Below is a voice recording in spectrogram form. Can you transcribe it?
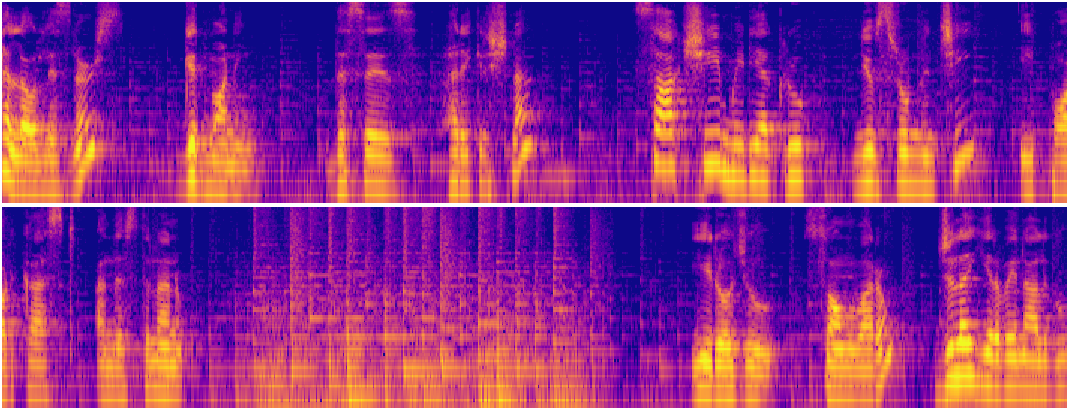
Hello, listeners. Good morning. This is Harikrishna Sakshi media group news room నుంచి ఈ పాడ్కాస్ట్ అందిస్తున్నాను ఈరోజు సోమవారం జూలై ఇరవై నాలుగు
